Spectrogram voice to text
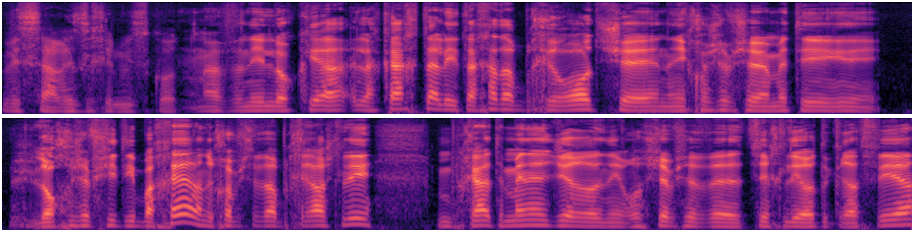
וסארי צריכים לזכות. אז אני לוקח, לקחת לי את אחת הבחירות שאני חושב שבאמת היא, לא חושב שהיא תיבחר, אני חושב שזו הבחירה שלי. מבחינת מנג'ר אני חושב שזה צריך להיות גרסיה.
